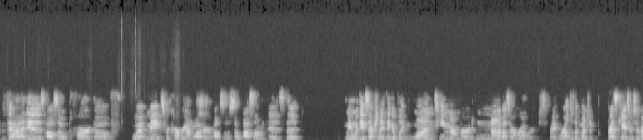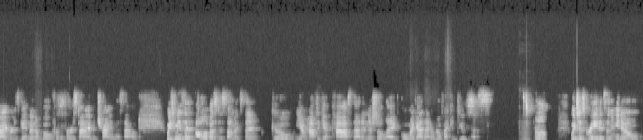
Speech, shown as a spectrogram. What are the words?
that is also part of what makes recovery on water also so awesome is that I mean, with the exception, I think of like one team member, none of us are rowers, right? We're all just a bunch of breast cancer survivors getting in a boat for the first time and trying this out, which means that all of us, to some extent, go, you know, have to get past that initial like, oh my God, I don't know if I can do this, mm-hmm. um, which is great. It's an, you know,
